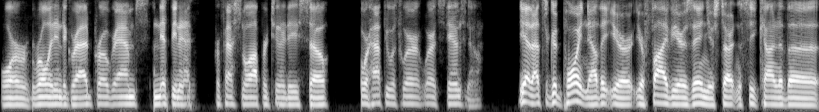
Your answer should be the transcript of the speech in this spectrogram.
or rolling into grad programs nipping at professional opportunities so we're happy with where where it stands now yeah, that's a good point. Now that you're you're five years in, you're starting to see kind of the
